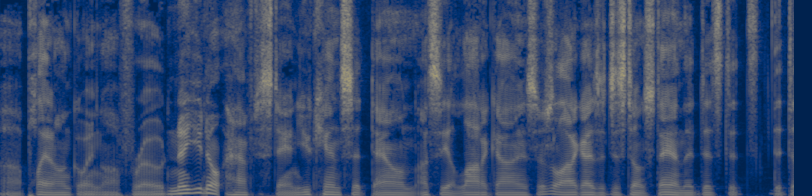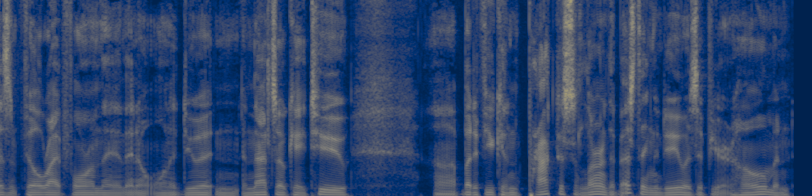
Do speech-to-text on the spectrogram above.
uh, plan on going off road. No, you don't have to stand. You can sit down. I see a lot of guys. There's a lot of guys that just don't stand. That just it, it doesn't feel right for them. They they don't want to do it, and and that's okay too. Uh, but if you can practice and learn, the best thing to do is if you're at home and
